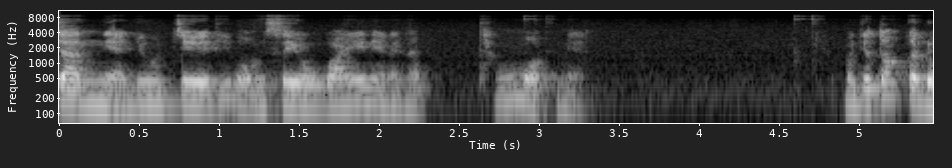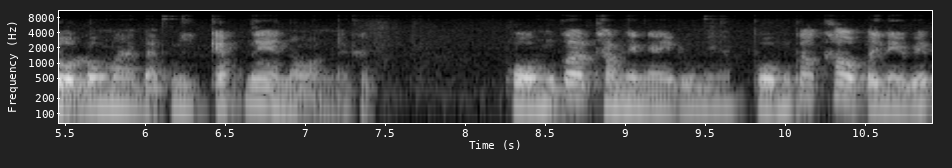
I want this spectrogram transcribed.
จันทร์เนี่ย UJ ที่ผมเซลไว้เนี่ยนะครับ ทั้งหมดเนี่ย มันจะต้องกระโดดลงมาแบบมีแกลบแน่นอนนะครับ ผมก็ทำยังไงรู้ไหมครับ ผมก็เข้าไปในเว็บ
